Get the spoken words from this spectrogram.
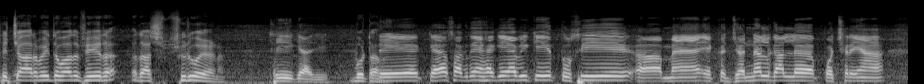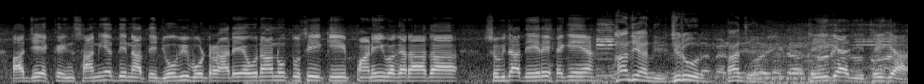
ਤੇ 4 ਵਜੇ ਤੋਂ ਬਾਅਦ ਫੇਰ ਰਸ਼ ਸ਼ੁਰੂ ਹੋ ਜਾਣਾ। ਠੀਕ ਹੈ ਜੀ। ਵੋਟਾਂ। ਤੇ ਕਹਿ ਸਕਦੇ ਹੈਗੇ ਆ ਵੀ ਕਿ ਤੁਸੀਂ ਅ, ਮੈਂ ਇੱਕ ਜਨਰਲ ਗੱਲ ਪੁੱਛ ਰਿਹਾ। ਅੱਜ ਇੱਕ ਇਨਸਾਨੀਅਤ ਦੇ ਨਾਤੇ ਜੋ ਵੀ ਵੋਟਰ ਆ ਰਹੇ ਆ ਉਹਨਾਂ ਨੂੰ ਤੁਸੀਂ ਕੀ ਪਾਣੀ ਵਗੈਰਾ ਦਾ ਸੁਵਿਧਾ ਦੇ ਰਹੇ ਹੈਗੇ ਆ? ਹਾਂਜੀ ਹਾਂਜੀ ਜ਼ਰੂਰ। ਹਾਂਜੀ ਠੀਕ ਹੈ ਜੀ ਠੀਕ ਆ।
